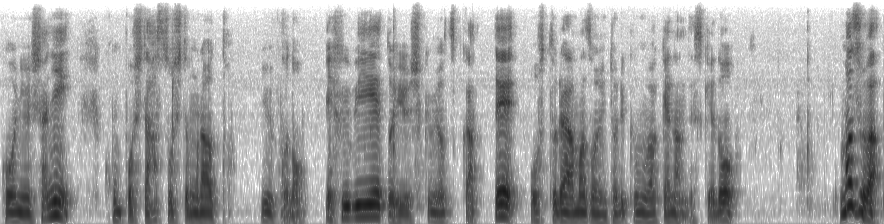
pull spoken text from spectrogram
購入者に梱包して発送してもらうというこの FBA という仕組みを使ってオーストラリア Amazon に取り組むわけなんですけど、まずは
